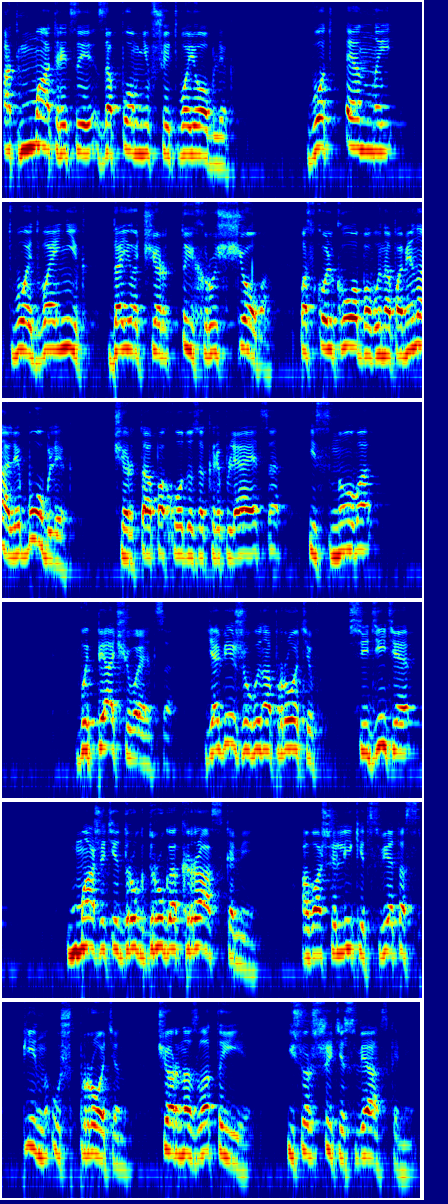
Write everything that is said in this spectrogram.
от матрицы, запомнившей твой облик. Вот Энный, твой двойник, дает черты Хрущева, поскольку оба вы напоминали бублик черта по ходу закрепляется и снова выпячивается. Я вижу, вы напротив сидите, мажете друг друга красками, а ваши лики цвета спин уж протен, черно-золотые, и шуршите связками.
